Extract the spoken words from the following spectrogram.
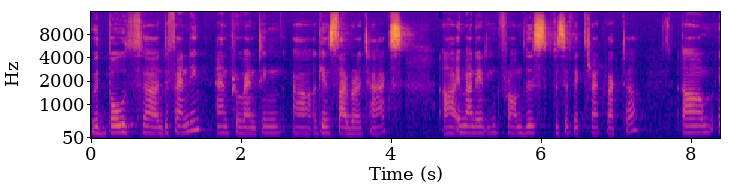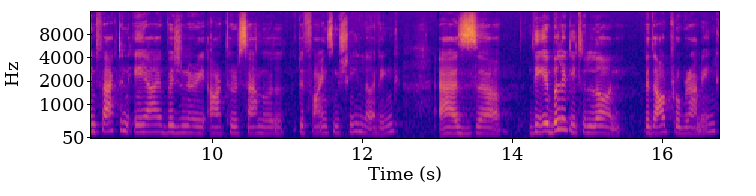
with both uh, defending and preventing uh, against cyber attacks uh, emanating from this specific threat vector. Um, in fact, an AI visionary, Arthur Samuel, defines machine learning as uh, the ability to learn without programming,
